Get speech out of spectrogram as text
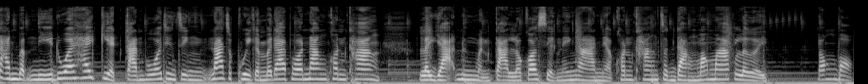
กันแบบนี้ด้วยให้เกียรติกันเพราะว่าจริงๆ น่าจะคุยกันไม่ได้เพราะนั่งค่อนข้าง ระยะหนึ่งเหมือนกัน แล้วก็เสียงในงานเนี่ยค่อนข้างจะดังมากๆเลย ต้องบอก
